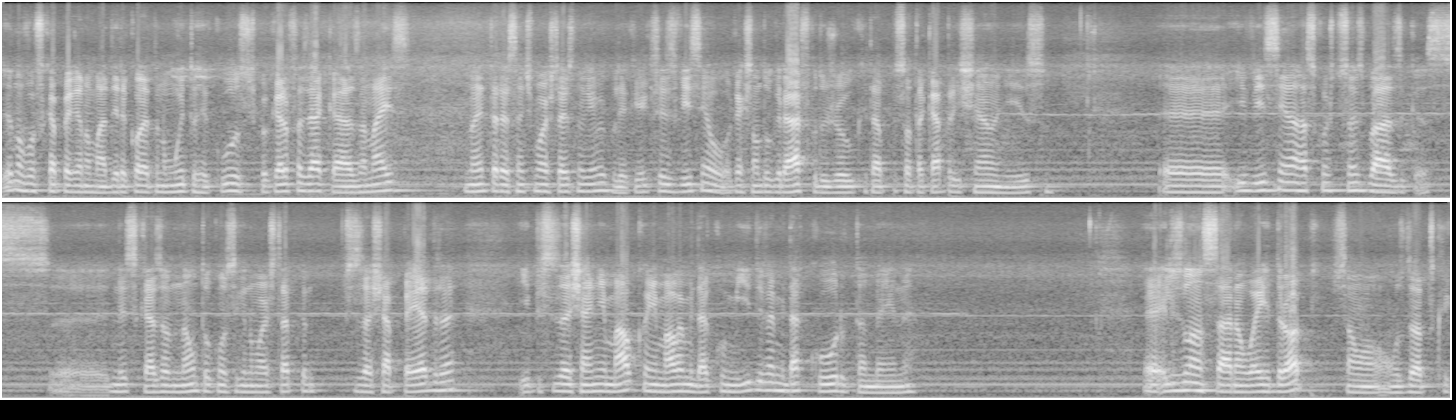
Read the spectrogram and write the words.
Eu não vou ficar pegando madeira, coletando muito recurso, tipo, eu quero fazer a casa, mas não é interessante mostrar isso no gameplay. Eu queria que vocês vissem a questão do gráfico do jogo, que tá, pessoal tá caprichando nisso. É, e vissem as construções básicas. É, nesse caso eu não estou conseguindo mostrar porque eu preciso achar pedra e preciso achar animal, porque o animal vai me dar comida e vai me dar couro também, né? É, eles lançaram o airdrop, são os drops que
